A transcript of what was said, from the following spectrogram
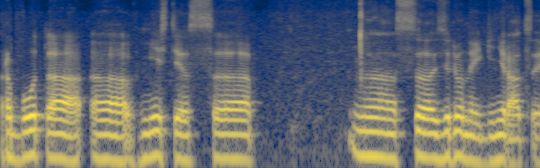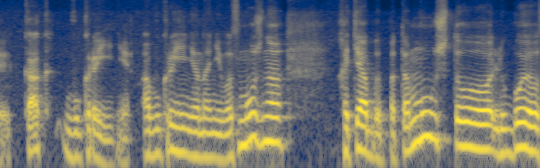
работа э, вместе с, э, с зеленой генерацией, как в Украине. А в Украине она невозможна хотя бы потому, что любое,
